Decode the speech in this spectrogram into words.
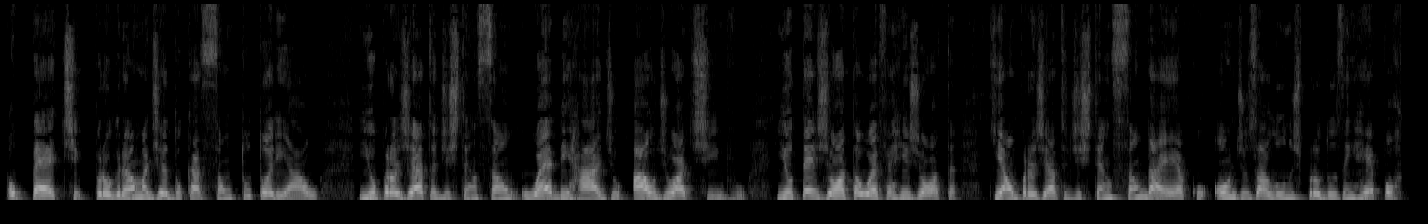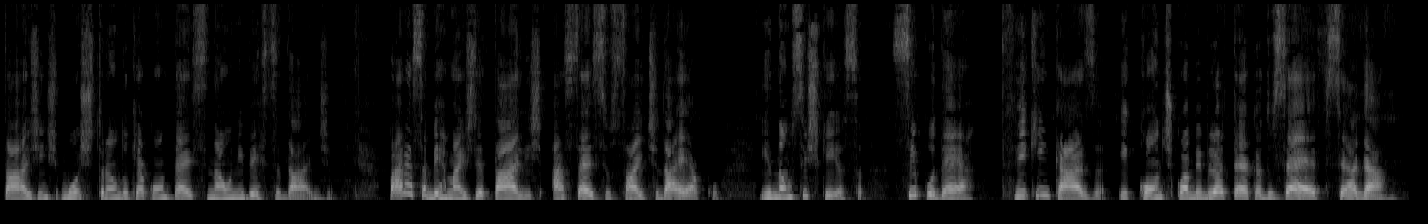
o PET, Programa de Educação Tutorial, e o projeto de extensão Web Rádio Audioativo, e o TJ UFRJ, que é um projeto de extensão da ECO, onde os alunos produzem reportagens mostrando o que acontece na universidade. Para saber mais detalhes, acesse o site da ECO. E não se esqueça, se puder, fique em casa e conte com a biblioteca do CFCH.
